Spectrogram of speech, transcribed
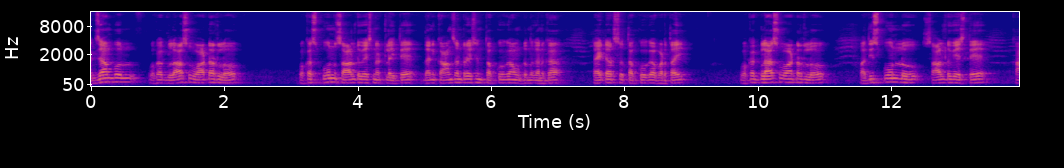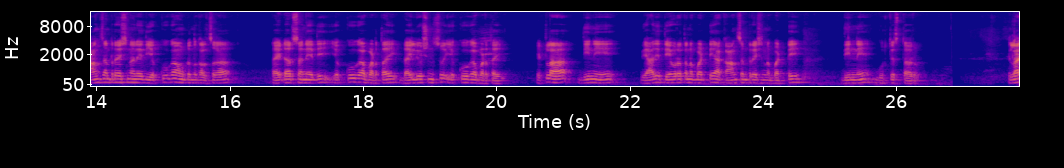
ఎగ్జాంపుల్ ఒక గ్లాసు వాటర్లో ఒక స్పూన్ సాల్ట్ వేసినట్లయితే దాని కాన్సన్ట్రేషన్ తక్కువగా ఉంటుంది కనుక టైటర్స్ తక్కువగా పడతాయి. ఒక గ్లాసు వాటర్లో పది స్పూన్లు సాల్ట్ వేస్తే కాన్సన్ట్రేషన్ అనేది ఎక్కువగా ఉంటుంది కలుసగా. టైటర్స్ అనేది ఎక్కువగా పడతాయి డైల్యూషన్స్ ఎక్కువగా పడతాయి. ఇట్లా దీని వ్యాధి తీవ్రతను బట్టి ఆ కాన్సన్ట్రేషన్ బట్టి దీన్ని గుర్తిస్తారు. ఇలా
